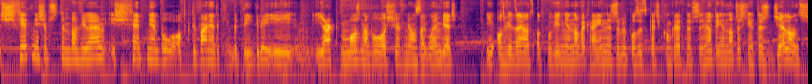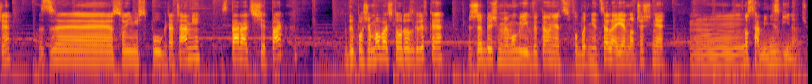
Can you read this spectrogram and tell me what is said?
świetnie się przy tym bawiłem i świetnie było odkrywanie tak jakby tej gry i jak można było się w nią zagłębiać i odwiedzając odpowiednie nowe krainy, żeby pozyskać konkretne przedmioty, jednocześnie też dzieląc się z swoimi współgraczami, starać się tak wypoziomować tą rozgrywkę, żebyśmy mogli wypełniać swobodnie cele, jednocześnie mm, mm, nosami nie zginąć.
